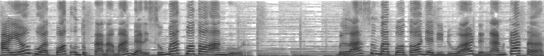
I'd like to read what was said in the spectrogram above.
Ayo buat pot untuk tanaman dari sumbat botol anggur. Belah sumbat botol jadi dua dengan cutter.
